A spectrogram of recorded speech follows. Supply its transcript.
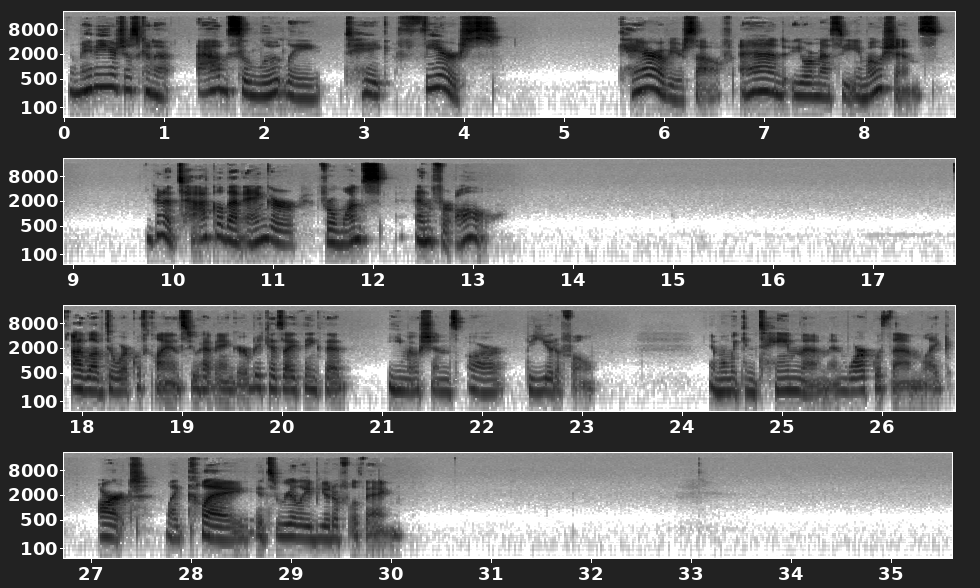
Maybe you're just going to absolutely take fierce care of yourself and your messy emotions. You're going to tackle that anger for once and for all. I love to work with clients who have anger because I think that emotions are beautiful. And when we can tame them and work with them like art, like clay, it's really a beautiful thing.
